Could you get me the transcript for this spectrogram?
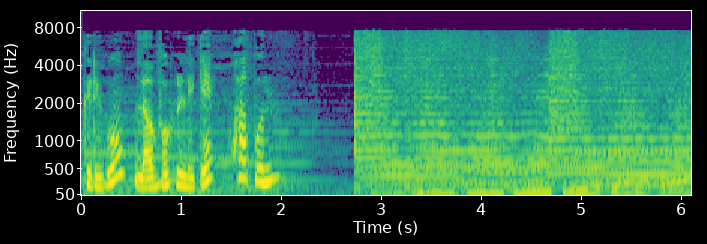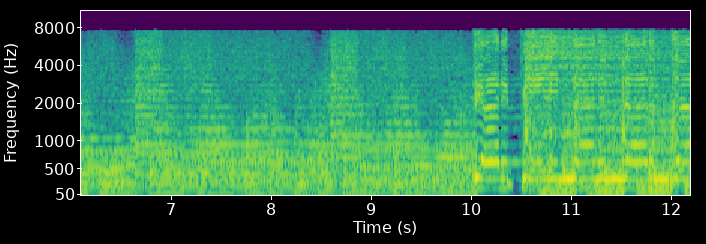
그리고 러브홀릭의 화분. 별이 빛나는 아름다운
